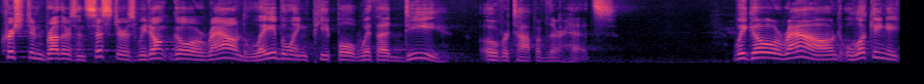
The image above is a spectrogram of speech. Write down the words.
Christian brothers and sisters, we don't go around labeling people with a D over top of their heads. We go around looking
